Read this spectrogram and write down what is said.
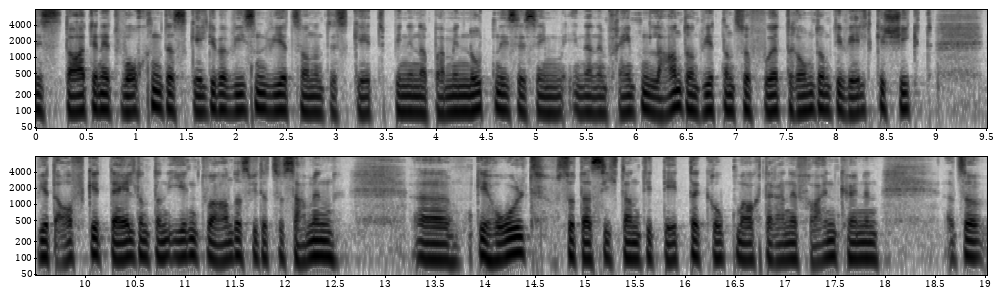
das dauert ja nicht Wochen, dass Geld überwiesen wird, sondern das geht binnen ein paar Minuten, ist es in, in einem fremden Land und wird dann sofort rund um die Welt geschickt, wird aufgeteilt und dann irgendwo anders wieder zusammen äh, geholt, sodass sich dann die Tätergruppen auch daran erfreuen können. Also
